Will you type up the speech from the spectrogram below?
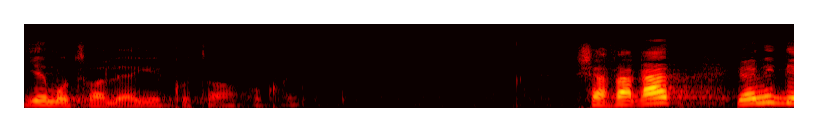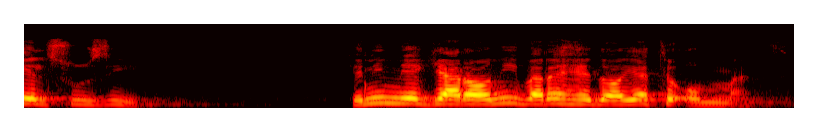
یه مطالعه کوتاه بکنید. شفقت یعنی دلسوزی یعنی نگرانی برای هدایت امت.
